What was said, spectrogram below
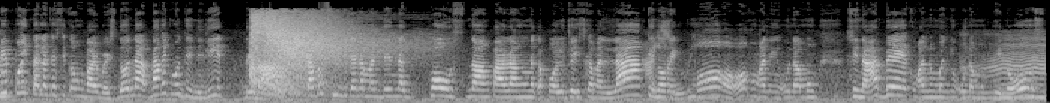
May point talaga si Kong Barbers doon na bakit mo dinilit? Di ba? Tapos hindi ka naman din nag-post ng parang nag-apologize ka man lang, kinorek mo, oo, kung ano yung una mong sinabi, kung ano man yung una mong pinost.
